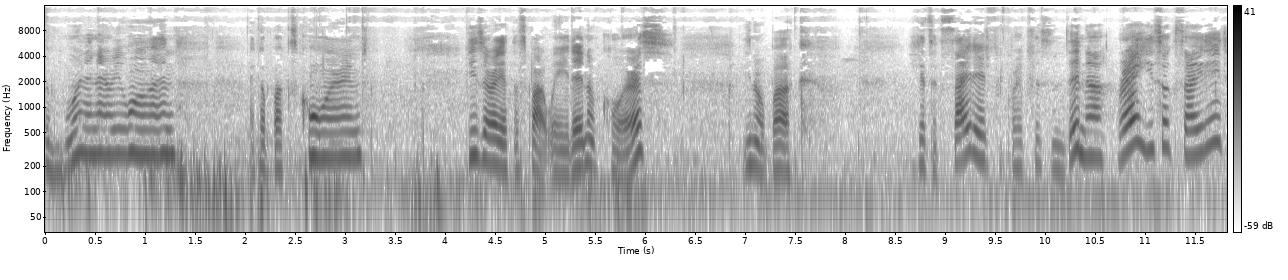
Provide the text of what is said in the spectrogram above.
Good morning, everyone. I got Buck's corn. He's already at the spot waiting, of course. You know, Buck, he gets excited for breakfast and dinner, right? You so excited?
